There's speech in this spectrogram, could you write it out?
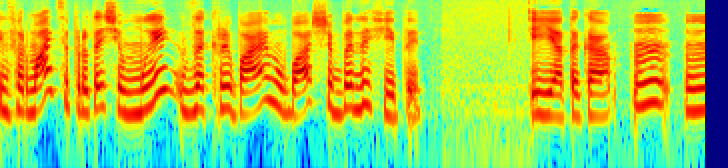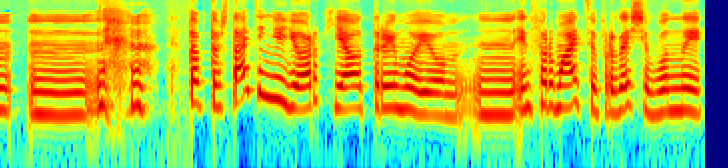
інформацію про те, що ми закриваємо ваші бенефіти. І я така. Тобто в штаті Нью-Йорк я отримую інформацію про те, що вони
